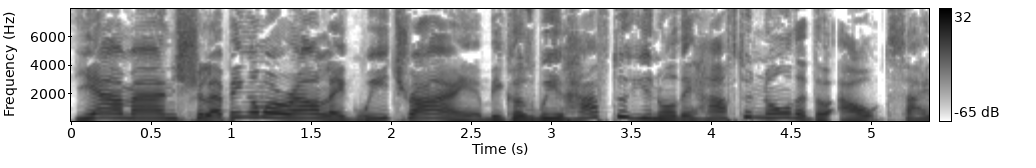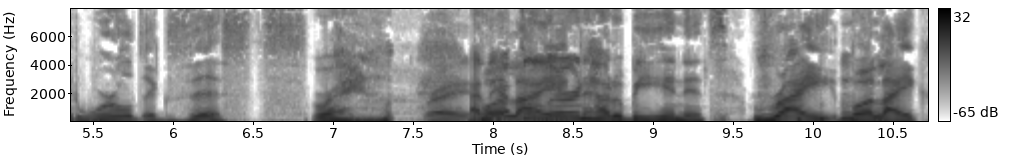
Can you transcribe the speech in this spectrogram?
Yeah, man, schlepping them around like we try because we have to, you know, they have to know that the outside world exists. Right. Right. And But they have like- to learn how to be in it. Right. but like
